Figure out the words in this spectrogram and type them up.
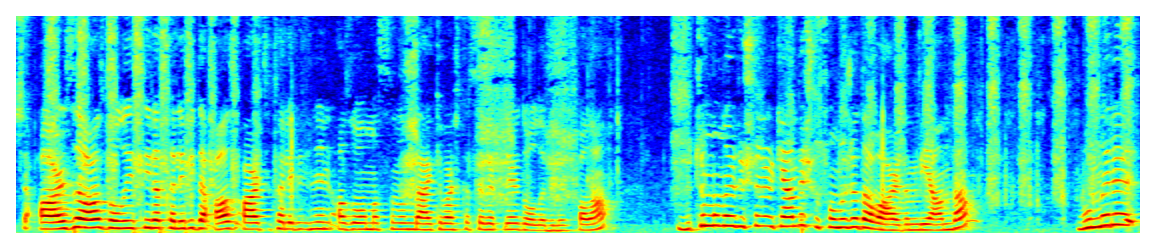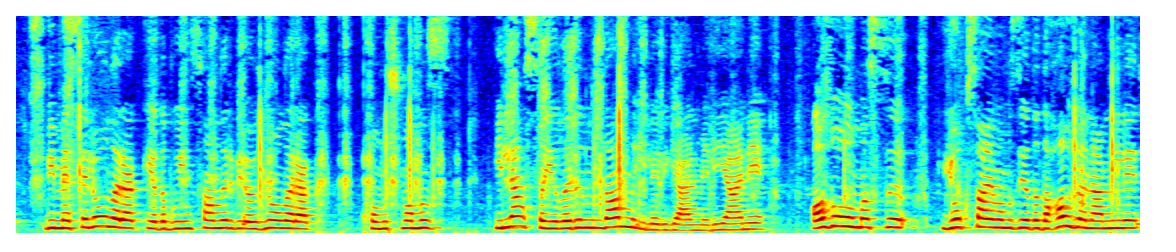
İşte arzı az dolayısıyla talebi de az. Artı talebinin az olmasının belki başka sebepleri de olabilir falan. Bütün bunları düşünürken de şu sonuca da vardım bir yandan. Bunları bir mesele olarak ya da bu insanları bir özne olarak konuşmamız illa sayılarından mı ileri gelmeli? Yani az olması yok saymamız ya da daha az önemli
